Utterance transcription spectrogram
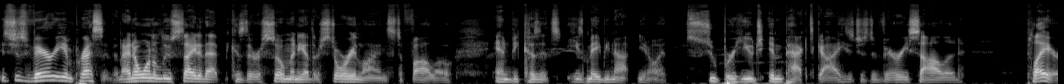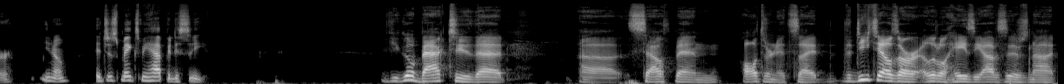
it's just very impressive. And I don't want to lose sight of that because there are so many other storylines to follow. And because it's, he's maybe not, you know, a super huge impact guy. He's just a very solid player you know, it just makes me happy to see. If you go back to that uh, South Bend alternate site, the details are a little hazy. Obviously, there's not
